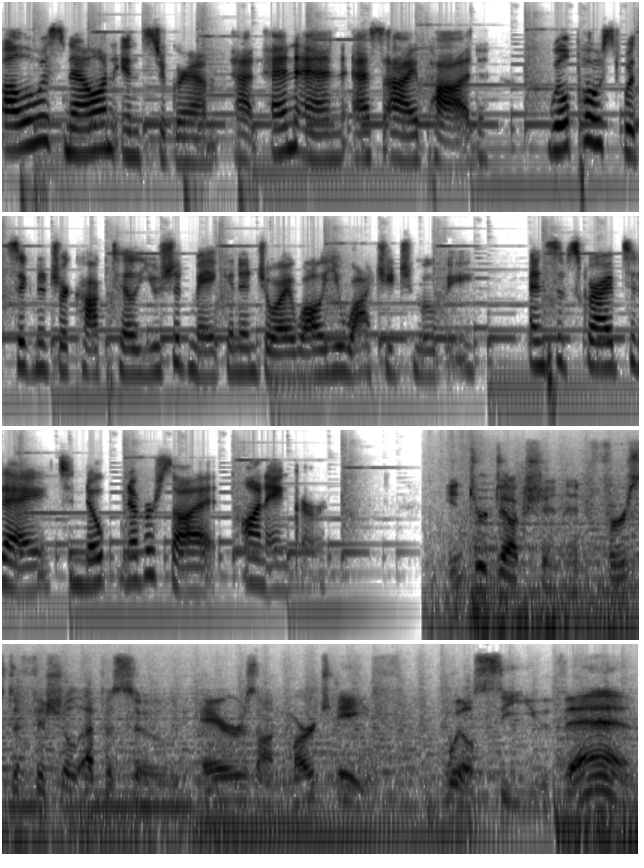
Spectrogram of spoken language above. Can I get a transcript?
Follow us now on Instagram at NNSIPod. We'll post what signature cocktail you should make and enjoy while you watch each movie. And subscribe today to Nope Never Saw It on Anchor. Introduction and first official episode airs on March 8th. We'll see you then.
